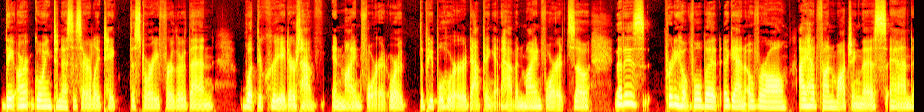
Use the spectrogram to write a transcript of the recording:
they aren't going to necessarily take the story further than what the creators have in mind for it or the people who are adapting it have in mind for it. So that is pretty hopeful. But again, overall, I had fun watching this and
